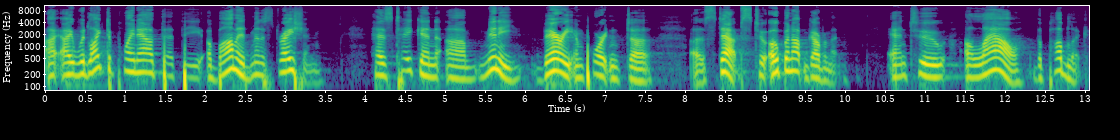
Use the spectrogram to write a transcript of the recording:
I, I would like to point out that the Obama administration has taken um, many very important uh, uh, steps to open up government and to allow the public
